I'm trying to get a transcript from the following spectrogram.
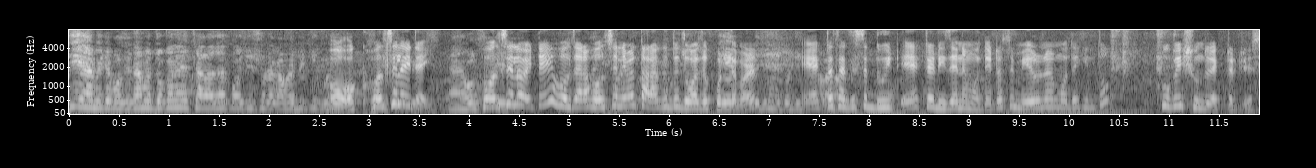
দিয়ে আমি এটা বলছি আমার দোকানে 4500 টাকা আমরা বিক্রি করি। ও হোলসেল এটাই? হ্যাঁ, হোলসেল ওইটাই। হোল যারা হোলসেল নেবেন তারা কিন্তু যোগাযোগ করতে পারেন। একটা থাকতেছে দুই একটা ডিজাইনের মধ্যে। এটা হচ্ছে মেরুনের মধ্যে কিন্তু খুবই সুন্দর একটা ড্রেস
